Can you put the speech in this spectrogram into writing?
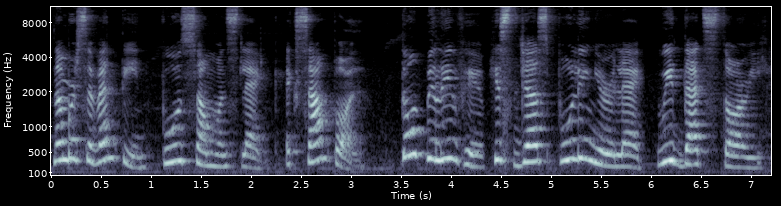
Number 17, pull someone's leg. Example, don't believe him. He's just pulling your leg with that story.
